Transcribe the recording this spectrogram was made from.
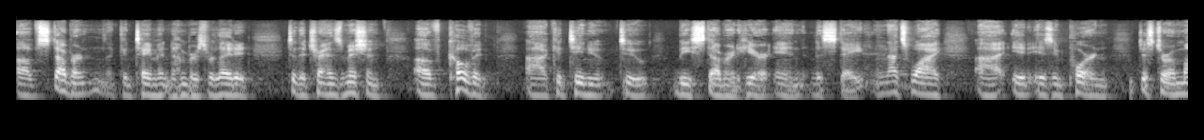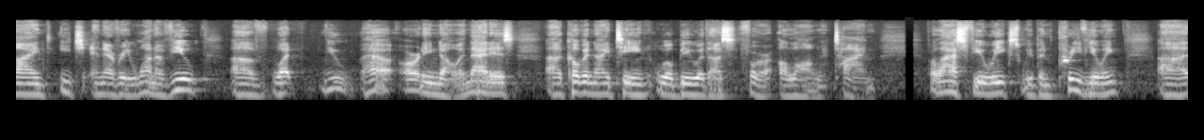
of stubborn, the containment numbers related to the transmission of COVID uh, continue to be stubborn here in the state. And that's why uh, it is important just to remind each and every one of you of what you already know, and that is uh, COVID 19 will be with us for a long time. For the last few weeks, we've been previewing uh,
